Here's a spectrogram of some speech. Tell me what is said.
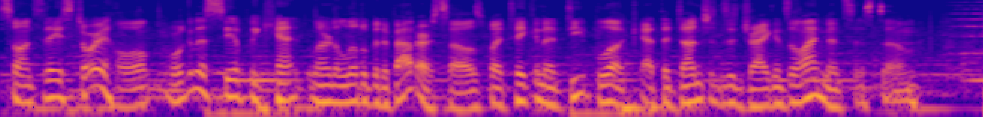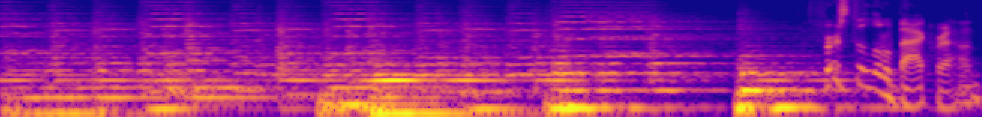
So, on today's Story Hole, we're going to see if we can't learn a little bit about ourselves by taking a deep look at the Dungeons and Dragons alignment system. Little background.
